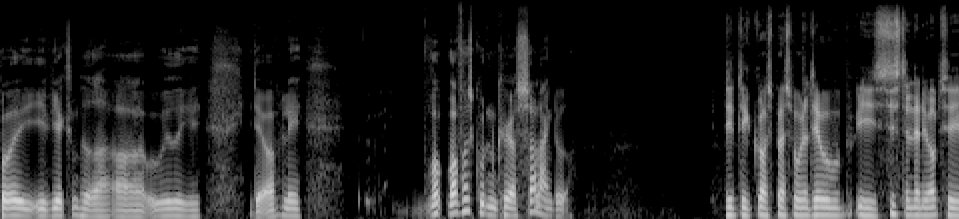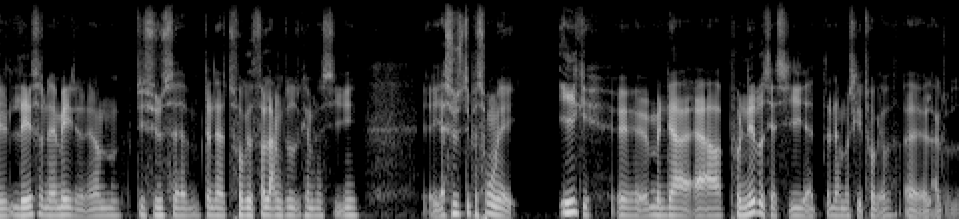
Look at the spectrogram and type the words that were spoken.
både i virksomheder og ude i, i det offentlige. Hvor, hvorfor skulle den køre så langt ud? Det, det er et godt spørgsmål, det er jo i sidste ende op til læserne af medierne, om de synes, at den er trukket for langt ud, kan man sige. Øh, jeg synes det personligt ikke, øh, men jeg er på nippet til at sige, at den er måske trukket øh, langt ud.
